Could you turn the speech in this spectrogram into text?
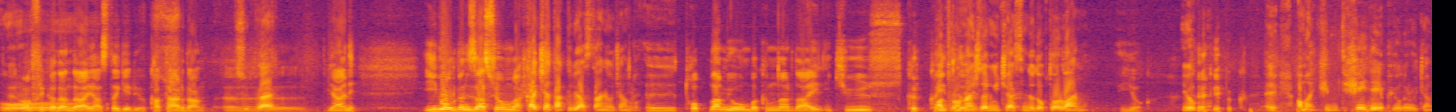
E, Oo. Afrika'dan dahi hasta geliyor. Katar'dan. e, Süper. Yani iyi bir organizasyon var. Kaç yataklı bir hastane hocam bu? E, toplam yoğun bakımlar dahil 240 kayıtlı. Patronajların içerisinde doktor var mı? Yok. Yok mu? Yok. Evet. Ama şimdi şey de yapıyorlar hocam.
